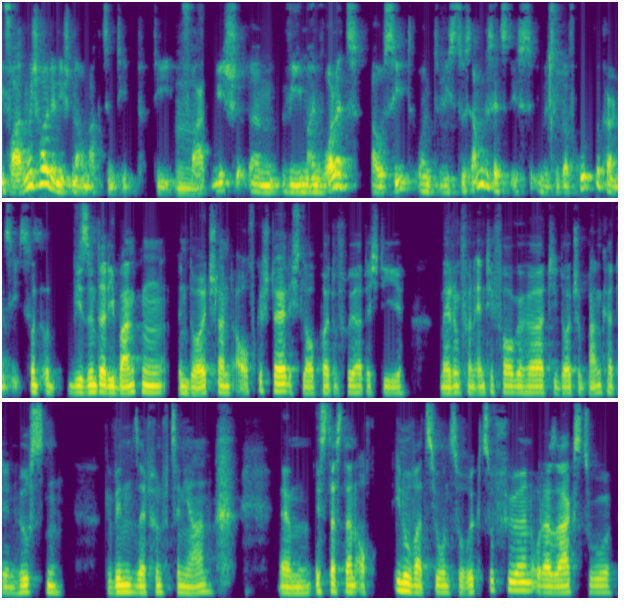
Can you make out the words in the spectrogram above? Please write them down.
Die fragen mich heute nicht nach einem Aktientipp. Die mhm. fragen mich, ähm, wie mein Wallet aussieht und wie es zusammengesetzt ist in Bezug auf Cryptocurrencies. Und, und wie sind da die Banken in Deutschland aufgestellt? Ich glaube, heute früh hatte ich die Meldung von NTV gehört, die Deutsche Bank hat den höchsten Gewinn seit 15 Jahren. Ähm, ist das dann auch Innovation zurückzuführen oder sagst du,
